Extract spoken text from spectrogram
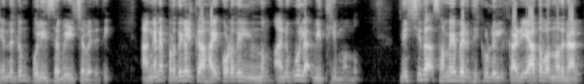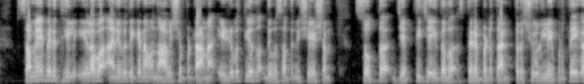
എന്നിട്ടും പോലീസ് വീഴ്ച വരുത്തി. അങ്ങനെ പ്രതികൾക്ക് ഹൈക്കോടതിയിൽ നിന്നും അനുകൂല വിധിയും വന്നു. നിശ്ചിത സമയപരിധിക്കുള്ളിൽ കഴിയാതെ വന്നതിനാൽ സമയപരിധിയിൽ ഇളവ് അനുവദിക്കണമെന്നാവശ്യപ്പെട്ടാണ് എഴുപത്തിയൊന്ന് ദിവസത്തിന് ശേഷം സ്വത്ത് ജപ്തി ചെയ്തത് സ്ഥിരപ്പെടുത്താൻ തൃശൂരിലെ പ്രത്യേക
